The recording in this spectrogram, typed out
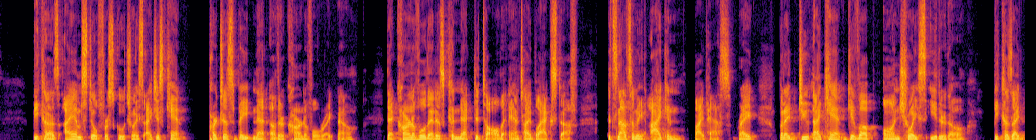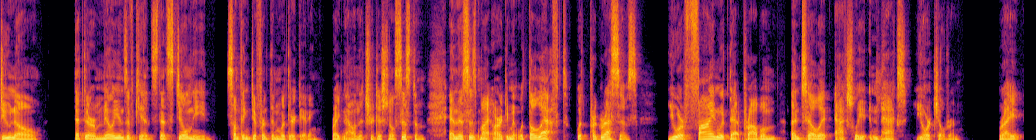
because i am still for school choice. I just can't participate in that other carnival right now. That carnival that is connected to all the anti-black stuff it's not something I can bypass, right? But I do I can't give up on choice either though because I do know that there are millions of kids that still need something different than what they're getting right now in the traditional system. And this is my argument with the left, with progressives. You are fine with that problem until it actually impacts your children, right?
